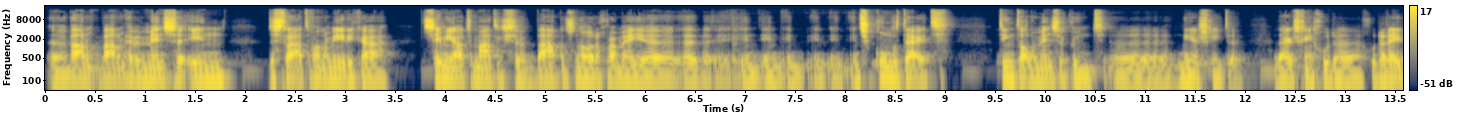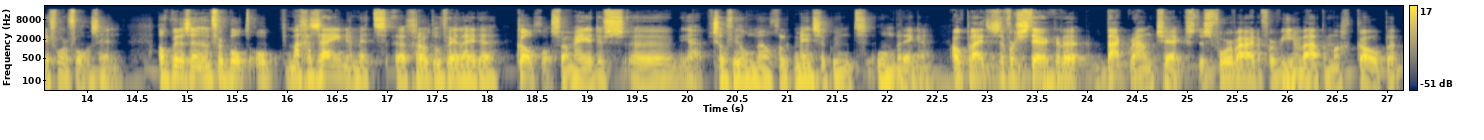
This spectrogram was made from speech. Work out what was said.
waarom, waarom hebben mensen in de straten van Amerika semi-automatische wapens nodig waarmee je in, in, in, in, in secondentijd tientallen mensen kunt neerschieten? Daar is geen goede, goede reden voor volgens hen. Ook willen ze een verbod op magazijnen met uh, grote hoeveelheden kogels, waarmee je dus uh, ja, zoveel mogelijk mensen kunt ombrengen. Ook pleiten ze voor sterkere background checks, dus voorwaarden voor wie een wapen mag kopen.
